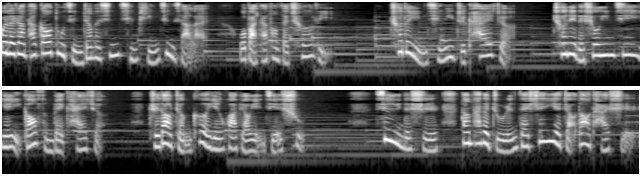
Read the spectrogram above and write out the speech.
为了让它高度紧张的心情平静下来，我把它放在车里，车的引擎一直开着。车内的收音机也以高分贝开着，直到整个烟花表演结束。幸运的是，当它的主人在深夜找到它时，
